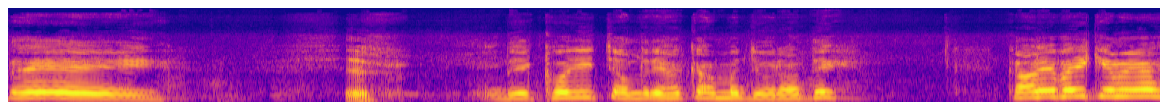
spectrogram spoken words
ਤੇ ਦੇਖੋ ਜੀ, ਚੱਲ ਰਿਹਾ ਕੰਮ ਜੋਰਾਂ ਤੇ। ਕਾਲੇ ਬਾਈ ਕਿਵੇਂ ਆ?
